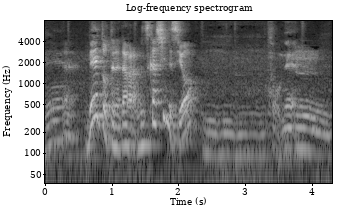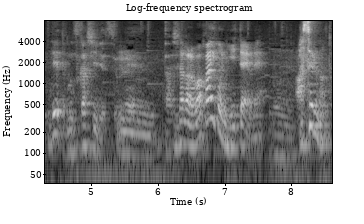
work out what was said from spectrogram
ね、うん。デートってねだから難しいんですよ、そうね、うん。デート難しいですよね、うん。だから若い子に言いたいよね。に、焦るなと。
